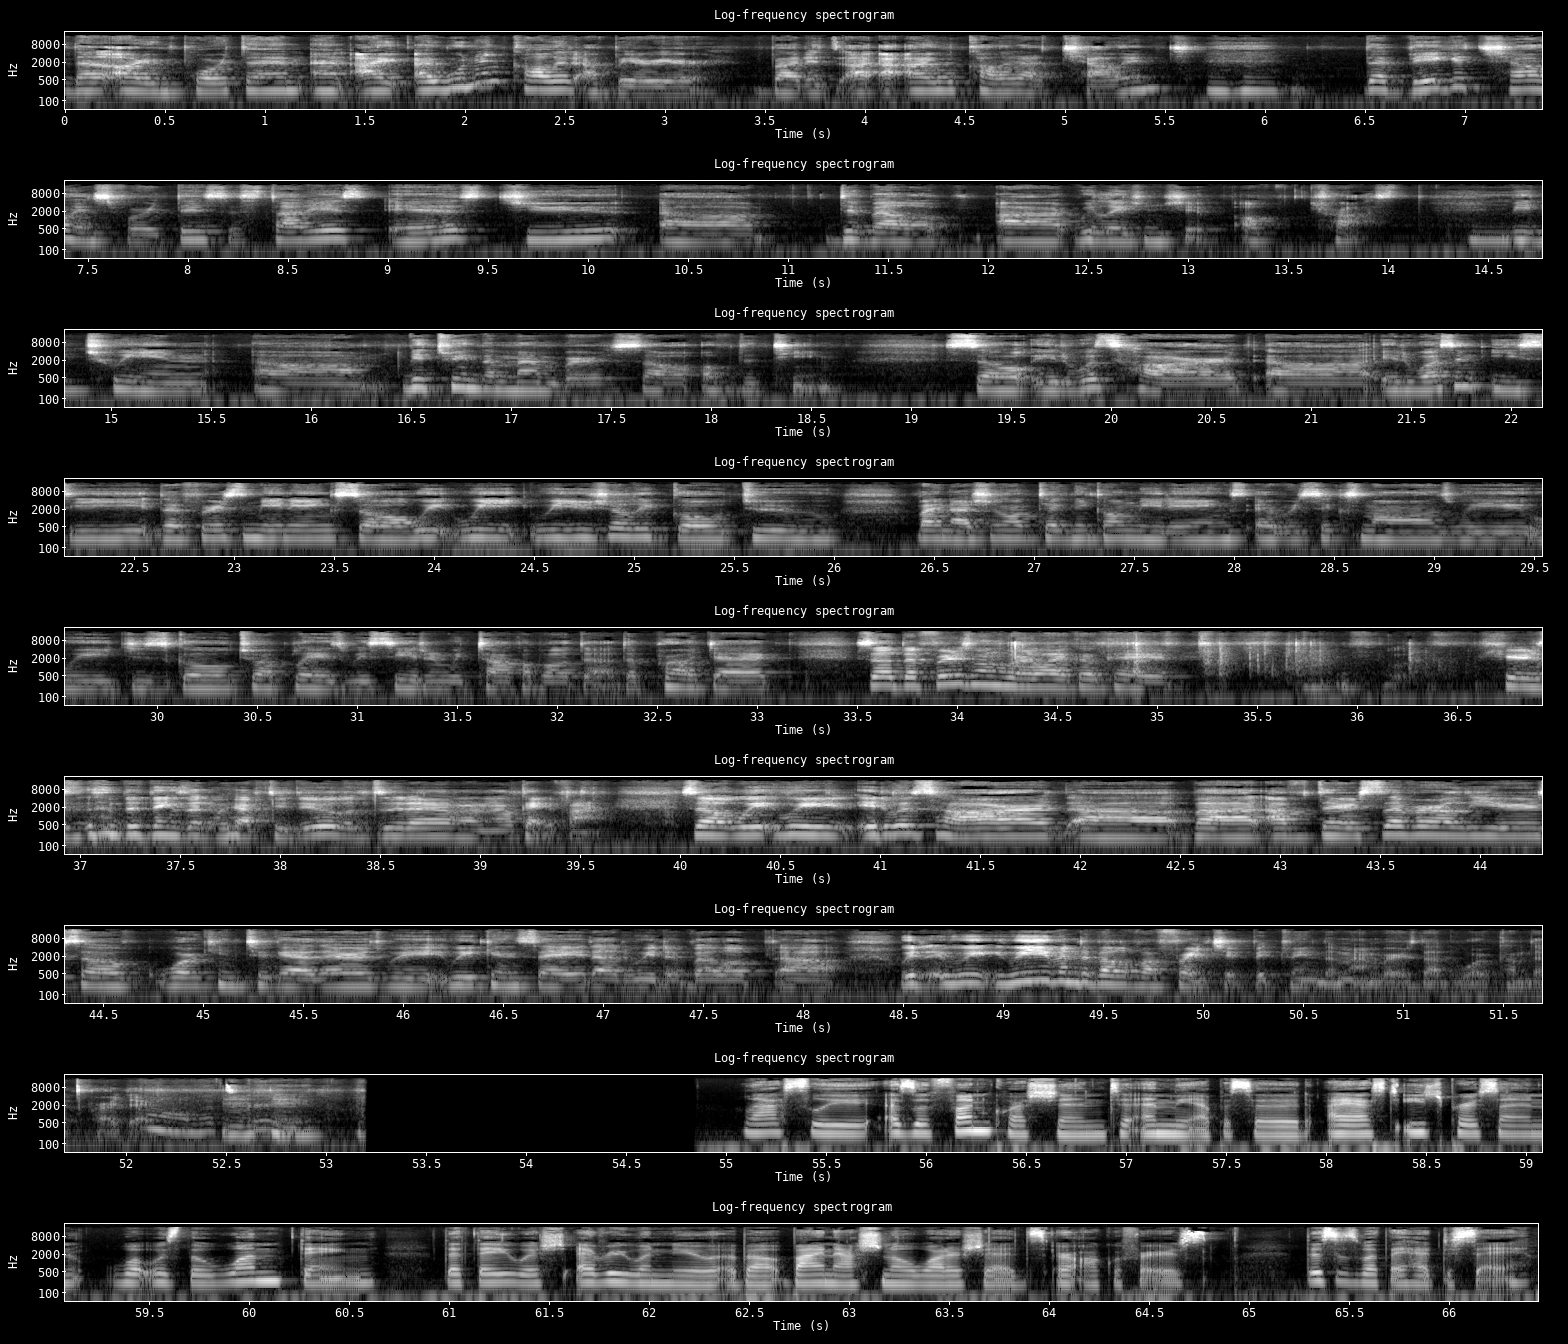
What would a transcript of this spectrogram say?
that are important and I, I wouldn't call it a barrier but it's I, I would call it a challenge mm-hmm. The biggest challenge for these studies is to uh, develop a relationship of trust mm-hmm. between um, between the members of the team. So it was hard uh, it wasn't easy the first meeting so we, we, we usually go to binational technical meetings every six months. We, we just go to a place we sit and we talk about the, the project. So the first one we're like okay here's the things that we have to do. Let's do them. And okay fine. So we, we it was hard uh, but after several years of working together we, we can say that we developed uh, we, we, we even developed a friendship between the members that work on the project. Oh that's mm-hmm. great. Lastly, as a fun question to end the episode, I asked each person what was the one thing that they wish everyone knew about binational watersheds or aquifers. This is what they had to say.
